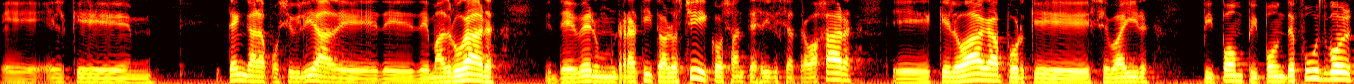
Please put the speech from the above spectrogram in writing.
el que mm, tenga la posibilidad de, madrugar, de ver un ratito a los chicos antes de irse a trabajar, que lo haga porque se va a ir pipón, pipón de fútbol.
